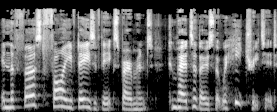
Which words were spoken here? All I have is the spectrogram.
in the first five days of the experiment compared to those that were heat treated.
